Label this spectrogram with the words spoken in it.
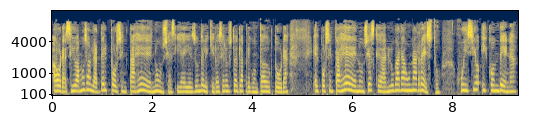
Ahora, si vamos a hablar del porcentaje de denuncias, y ahí es donde le quiero hacer a usted la pregunta, doctora, el porcentaje de denuncias que dan lugar a un arresto, juicio y condena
